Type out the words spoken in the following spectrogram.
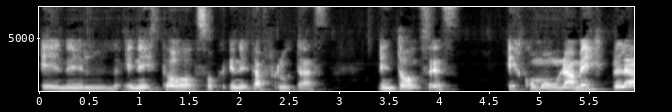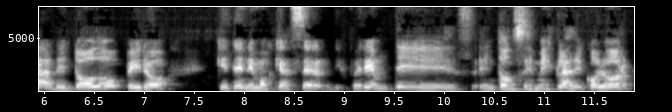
en, en, estos, en estas frutas. Entonces, es como una mezcla de todo, pero que tenemos que hacer diferentes entonces mezclas de color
